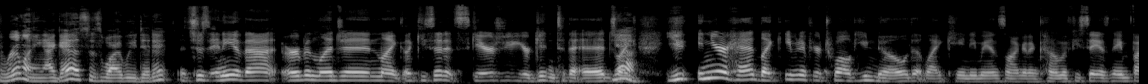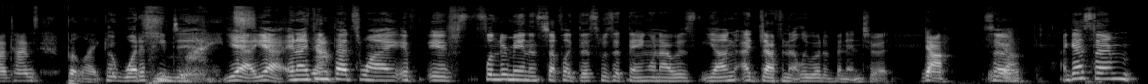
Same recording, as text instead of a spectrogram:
thrilling, I guess, is why we did it. It's just any of that urban legend, like like you said, it scares you. You're getting to the edge. Yeah. Like you in your head, like even if you're 12, you know that like Candyman's not going to come if you say his name five times. But like, But what if he, He did? might. Yeah, yeah. And I think that's why if if Slender Man and stuff like this was a thing when I was young, I definitely would have been into it. yeah. So Yeah. I guess I'm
